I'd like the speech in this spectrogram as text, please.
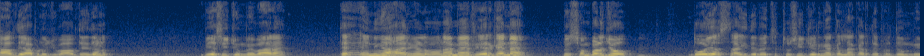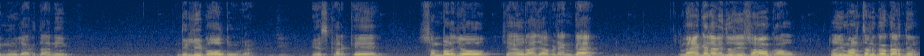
ਆਪਦੇ ਆਪ ਨੂੰ ਜਵਾਬ ਦੇ ਦੇਣ ਵੀ ਅਸੀਂ ਜ਼ਿੰਮੇਵਾਰ ਹਾਂ। ਤੇ ਇੰਨੀਆਂ ਹਾਇਰੀਆਂ ਲਵਾਉਣਾ ਮੈਂ ਫੇਰ ਕਹਿਣਾ ਵੀ ਸੰਭਲ ਜੋ 2027 ਦੇ ਵਿੱਚ ਤੁਸੀਂ ਜਿਹੜੀਆਂ ਗੱਲਾਂ ਕਰਦੇ ਫਿਰਦੇ ਹੋ ਮੈਨੂੰ ਲੱਗਦਾ ਨਹੀਂ। ਦਿੱਲੀ ਬਹੁਤ ਦੂਰ ਹੈ। ਇਸ ਕਰਕੇ ਸੰਭਲ ਜੋ ਚਾਹੇ ਉਹ ਰਾਜਾ ਵੜਿੰਗ ਮੈਂ ਕਹਿੰਦਾ ਵੀ ਤੁਸੀਂ ਸਹੁੰ ਖਾਓ ਤੁਸੀਂ ਮੰਥਨ ਕਿਉਂ ਕਰਦੇ ਹੋ?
